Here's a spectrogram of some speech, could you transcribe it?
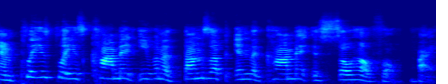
and please, please comment. Even a thumbs up in the comment is so helpful. Bye.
